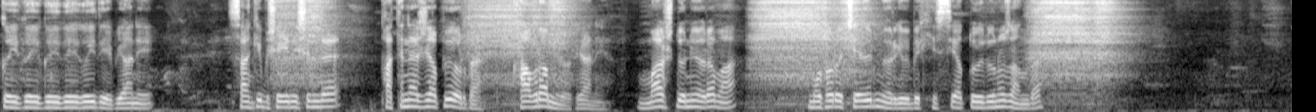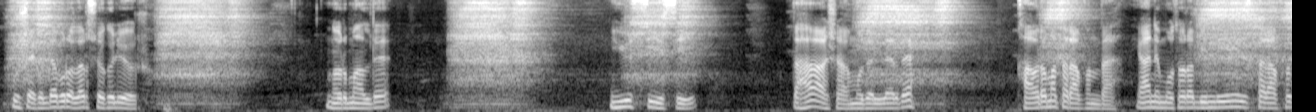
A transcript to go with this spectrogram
gıy gıy gıy gıy gıy deyip yani sanki bir şeyin içinde patinaj yapıyor da kavramıyor yani. Marş dönüyor ama motoru çevirmiyor gibi bir hissiyat duyduğunuz anda bu şekilde buralar sökülüyor. Normalde 100 cc daha aşağı modellerde kavrama tarafında yani motora bindiğiniz tarafın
